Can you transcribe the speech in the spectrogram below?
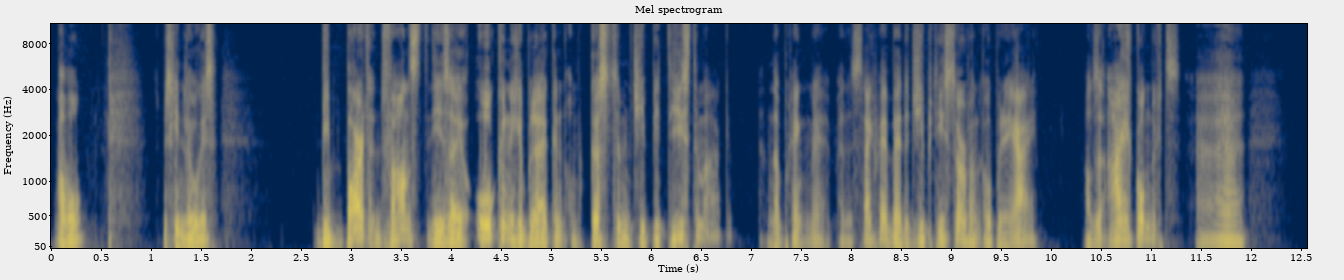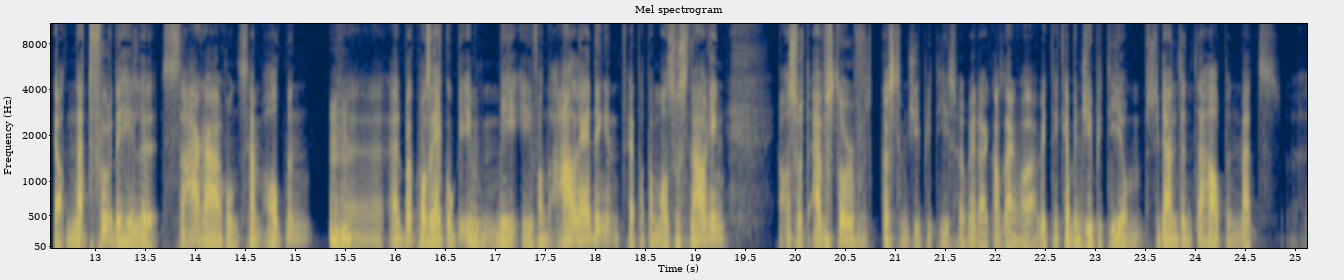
Maar bon, is misschien logisch. Die BART Advanced die zou je ook kunnen gebruiken om custom GPT's te maken. En dat brengt mij bij de Segway bij de GPT Store van OpenAI. Hadden ze aangekondigd, eh, ja, net voor de hele saga rond Sam Altman uitbrak, was eigenlijk ook een, mee een van de aanleidingen, het feit dat het allemaal zo snel ging. Ja, een soort app store voor custom GPT's, waarbij dat je kan zeggen, van, weet ik heb een GPT om studenten te helpen met eh,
